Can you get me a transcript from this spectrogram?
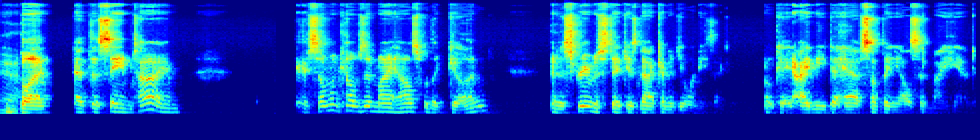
Yeah. But at the same time, if someone comes in my house with a gun, and a screamer stick is not going to do anything. Okay, I need to have something else in my hand.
